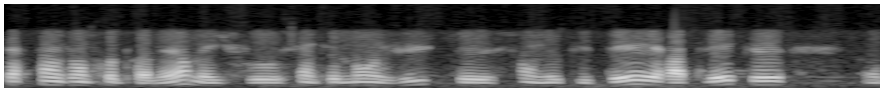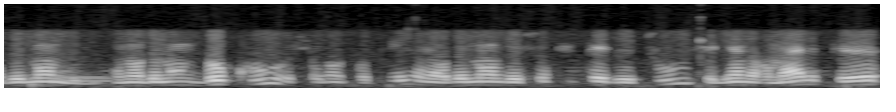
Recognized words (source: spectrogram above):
certains entrepreneurs, mais il faut simplement juste s'en occuper et rappeler que on demande, on en demande beaucoup aux chefs d'entreprise, on leur demande de s'occuper de tout. C'est bien normal qu'il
